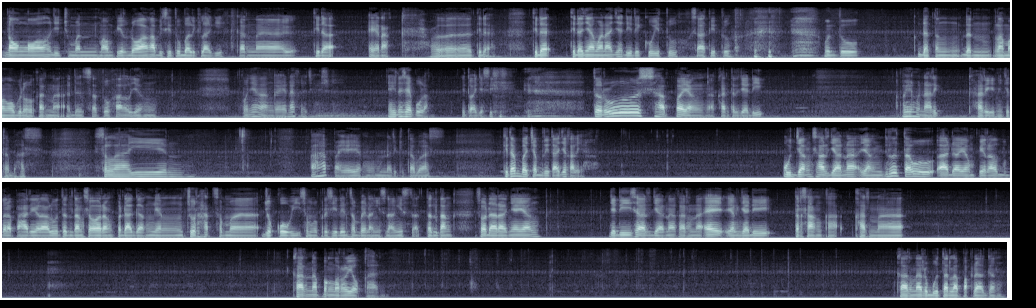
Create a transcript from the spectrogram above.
nongol jadi cuman mampir doang. Habis itu balik lagi karena tidak enak. Uh, tidak tidak tidak nyaman aja diriku itu saat itu untuk datang dan lama ngobrol karena ada satu hal yang pokoknya nggak enak aja. Ya ini saya pulang. Itu aja sih. Terus apa yang akan terjadi? Apa yang menarik hari ini kita bahas? Selain apa ya yang menarik kita bahas? Kita baca berita aja kali ya Ujang Sarjana yang lu tahu ada yang viral beberapa hari lalu tentang seorang pedagang yang curhat sama Jokowi sama presiden sampai nangis-nangis tentang saudaranya yang jadi sarjana karena eh yang jadi tersangka karena karena pengeroyokan karena rebutan lapak dagang.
